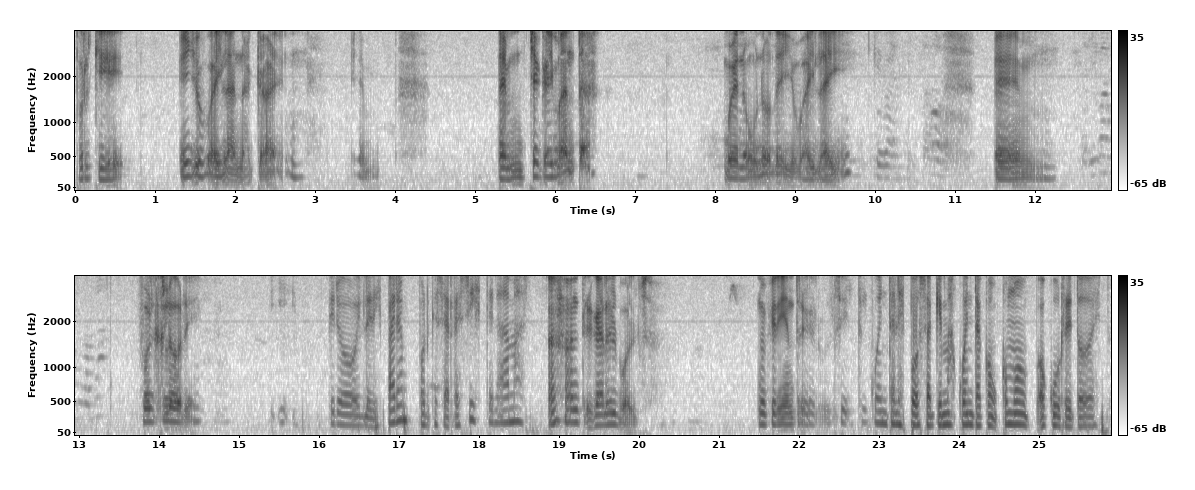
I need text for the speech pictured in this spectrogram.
Porque ellos bailan acá en, en, Chacaimanta. Bueno, uno de ellos baila ahí. Eh, folclore. Pero le disparan porque se resiste nada más. Ajá, entregar el bolso. No quería entregar el bolsito. ¿Qué cuenta la esposa? ¿Qué más cuenta? ¿Cómo, ocurre todo esto?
